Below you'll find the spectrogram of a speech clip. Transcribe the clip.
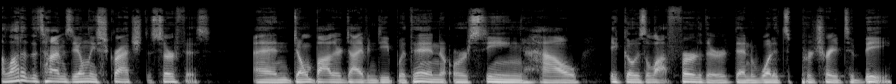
a lot of the times they only scratch the surface and don't bother diving deep within or seeing how it goes a lot further than what it's portrayed to be.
